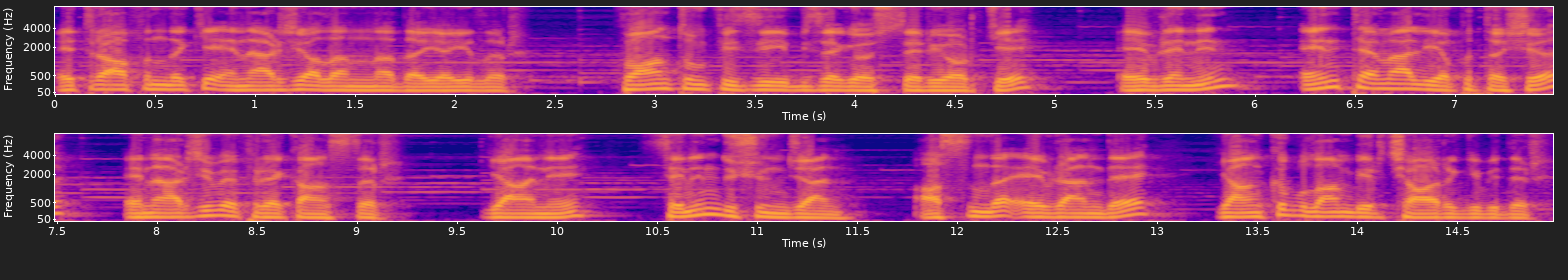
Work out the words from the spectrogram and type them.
Etrafındaki enerji alanına da yayılır. Kuantum fiziği bize gösteriyor ki evrenin en temel yapı taşı enerji ve frekanstır. Yani senin düşüncen aslında evrende yankı bulan bir çağrı gibidir.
